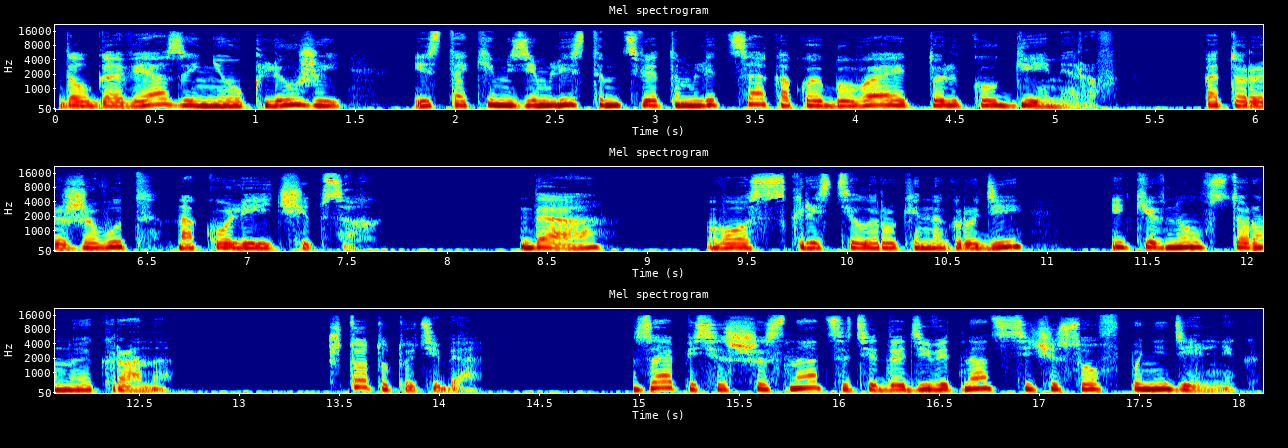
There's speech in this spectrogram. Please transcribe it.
Долговязый, неуклюжий и с таким землистым цветом лица, какой бывает только у геймеров, которые живут на коле и чипсах». «Да», — Восс скрестил руки на груди и кивнул в сторону экрана. «Что тут у тебя?» Записи с 16 до 19 часов в понедельник.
